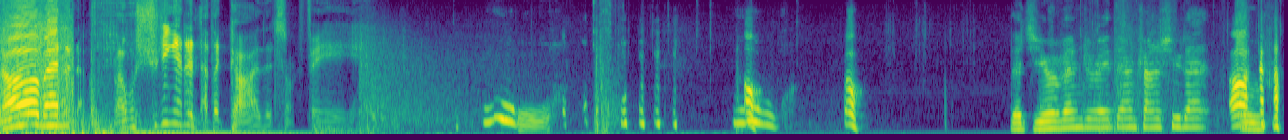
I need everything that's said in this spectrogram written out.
No, man! I was shooting at another guy. That's not fair. Ooh. Oh, oh. That's you, Avenger, right there. I'm trying to shoot at. Oh. Oof.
